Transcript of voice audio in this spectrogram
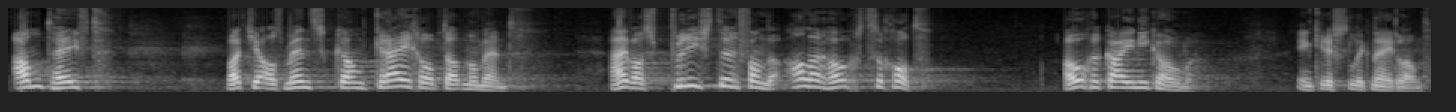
ambt heeft wat je als mens kan krijgen op dat moment. Hij was priester van de Allerhoogste God. Hoger kan je niet komen in christelijk Nederland.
